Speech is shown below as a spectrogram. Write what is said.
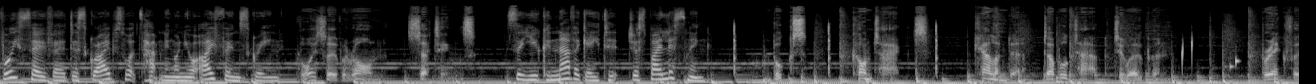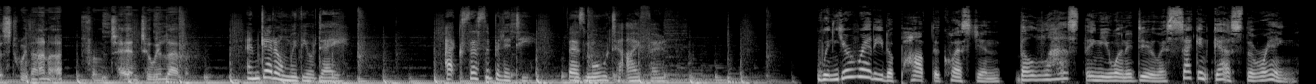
VoiceOver describes what's happening on your iPhone screen VoiceOver on, settings, so you can navigate it just by listening. books, contacts, calendar, double tap to open. Breakfast with Anna from 10 to 11. And get on with your day. Accessibility. There's more to iPhone. When you're ready to pop the question, the last thing you want to do is second guess the ring.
